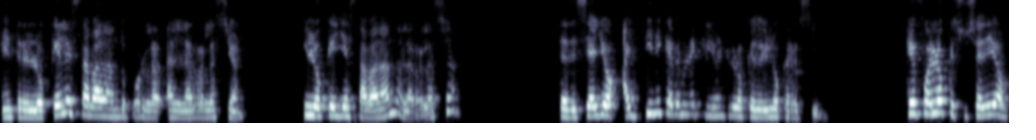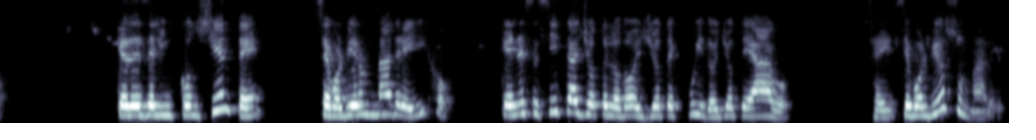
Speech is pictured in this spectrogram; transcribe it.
entre lo que él estaba dando por la, la relación y lo que ella estaba dando en la relación. Te decía yo, ahí tiene que haber un equilibrio entre lo que doy y lo que recibo. ¿Qué fue lo que sucedió? Que desde el inconsciente se volvieron madre e hijo. ¿Qué necesitas? Yo te lo doy, yo te cuido, yo te hago. Se, se volvió su madre.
